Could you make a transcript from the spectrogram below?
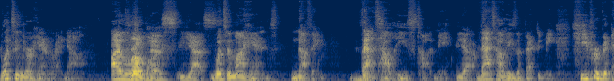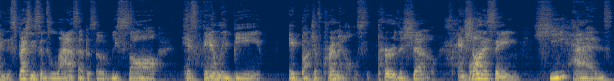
what's in your hand right now? I love this. Yes. What's in my hands? Nothing. That's how he's taught me. Yeah. That's how he's affected me. He prevent, and especially since last episode, we saw his family be a bunch of criminals per the show, and Sean Well- is saying he has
